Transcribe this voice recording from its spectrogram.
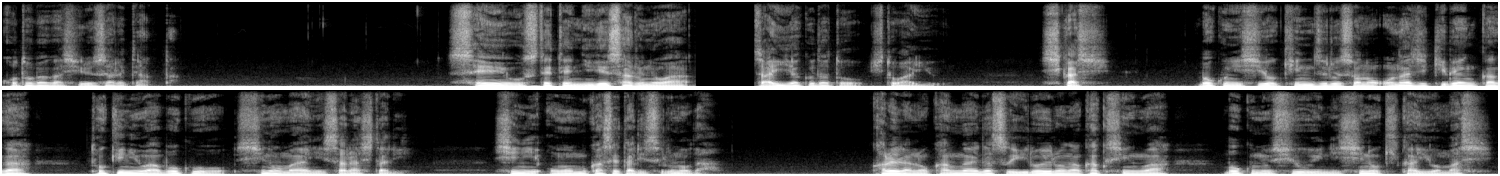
言葉が記されてあった。生を捨てて逃げ去るのは罪悪だと人は言う。しかし、僕に死を禁ずるその同じ奇弁家が、時には僕を死の前にさらしたり、死に赴かせたりするのだ。彼らの考え出すいろいろな確信は、僕の周囲に死の機会を増し、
